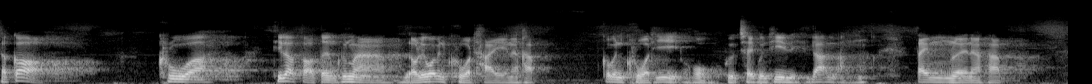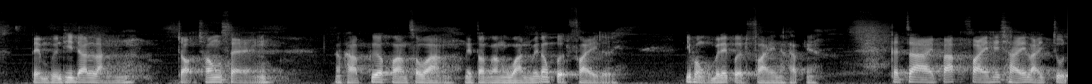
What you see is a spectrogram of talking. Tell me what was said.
แล้วก็ครัวที่เราต่อเติมขึ้นมา เราเรียกว่าเป็นครัวไทยนะครับ ก็เป็นครัวที่โอ้โหใช้พื้นที่ด้านหลัง เต็มเลยนะครับ เต็มพื้นที่ด้านหลัง เจาะช่องแสงนะครับ เพื่อความสว่างในตอนกลางวันไม่ต้องเปิดไฟเลยนี่ผมก็ไม่ได้เปิดไฟนะครับเนี่ยกระจายปลั๊กไฟให้ใช้หลายจุด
